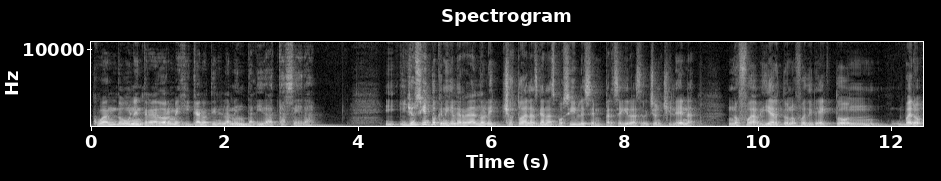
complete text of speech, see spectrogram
cuando un entrenador mexicano tiene la mentalidad casera. Y, y yo siento que Miguel Herrera no le echó todas las ganas posibles en perseguir a la selección chilena. No fue abierto, no fue directo. Bueno,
